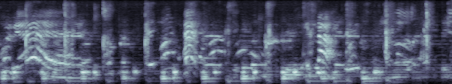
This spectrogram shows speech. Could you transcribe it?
¡Muy bien! 没事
